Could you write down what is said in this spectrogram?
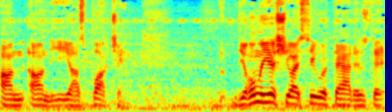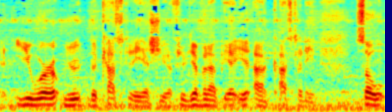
on on the EOS blockchain. The only issue I see with that is that you were the custody issue. If you're giving up uh, custody, so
